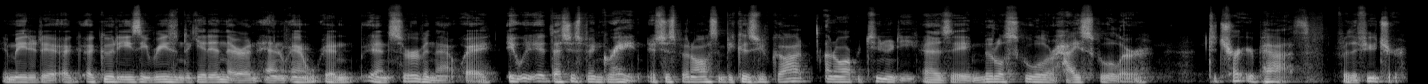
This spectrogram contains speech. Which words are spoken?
it made it a, a good, easy reason to get in there and and and and, and serve in that way. It, it, that's just been great. It's just been awesome because you've got an opportunity as a middle schooler, high schooler, to chart your path for the future.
